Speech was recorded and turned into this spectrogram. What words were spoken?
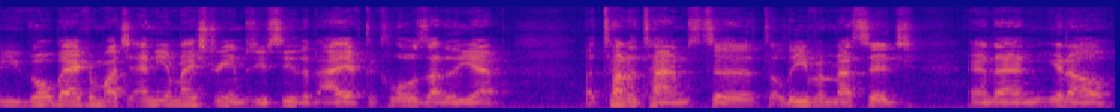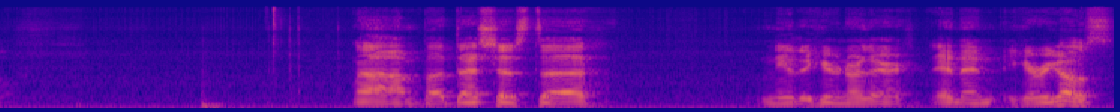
you go back and watch any of my streams, you see that I have to close out of the app a ton of times to to leave a message, and then you know. Um, but that's just uh, neither here nor there. And then here he goes,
